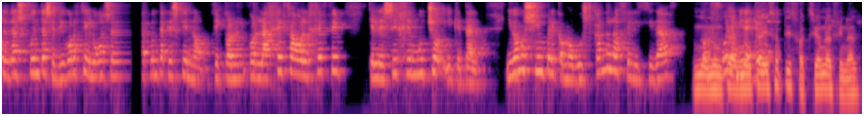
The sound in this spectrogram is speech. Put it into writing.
te das cuenta, se divorcia y luego se da cuenta que es que no, que con, la jefa o el jefe que le exige mucho y qué tal. Y vamos siempre como buscando la felicidad. No, nunca, nunca hay satisfacción al final.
